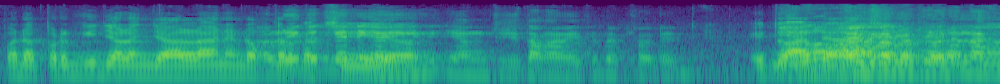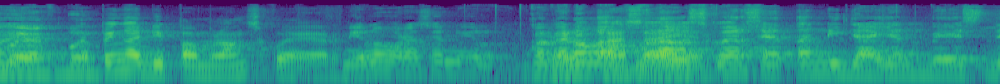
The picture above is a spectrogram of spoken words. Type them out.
pada pergi jalan-jalan yang dokter Lu ikut kecil gini yang ini? Yang cuci tangan itu Pepsodent? itu Milo ada Eh bukan Pepsodent lah gue ya tapi nggak di Pamulang Square Milo ngerasain Milo. Gua Lu kan di ngerasain. Pamulang Square setan di Giant BSD.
